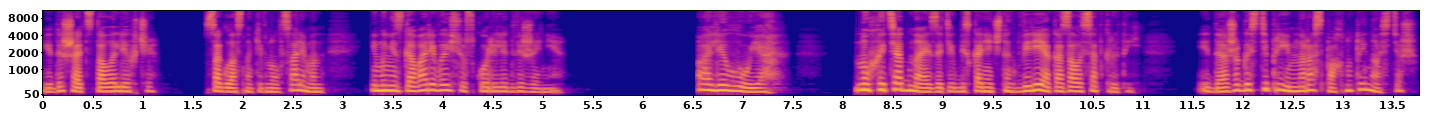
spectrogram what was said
И дышать стало легче, согласно кивнул Салимон и мы, не сговариваясь, ускорили движение. Аллилуйя! Но хоть одна из этих бесконечных дверей оказалась открытой и даже гостеприимно распахнутой настежь.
